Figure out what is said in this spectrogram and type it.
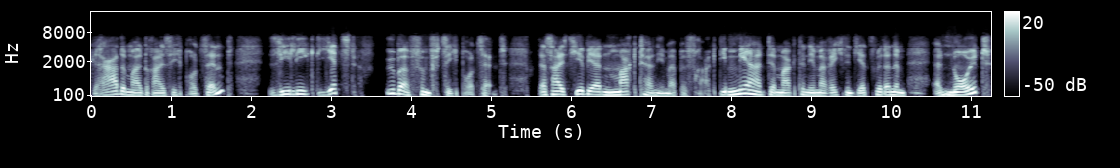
gerade mal 30 Prozent. Sie liegt jetzt über 50 Prozent. Das heißt, hier werden Marktteilnehmer befragt. Die Mehrheit der Marktteilnehmer rechnet jetzt mit einem erneut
